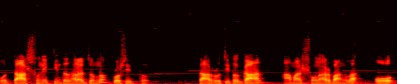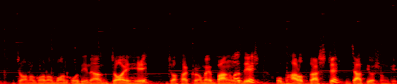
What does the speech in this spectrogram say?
ও দার্শনিক চিন্তাধারার জন্য প্রসিদ্ধ। তার রচিত গান আমার সোনার বাংলা ও জনগণমন অধিনায়ক জয় হে যথাক্রমে বাংলাদেশ ও ভারত রাষ্ট্রের জাতীয় সংগীত।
